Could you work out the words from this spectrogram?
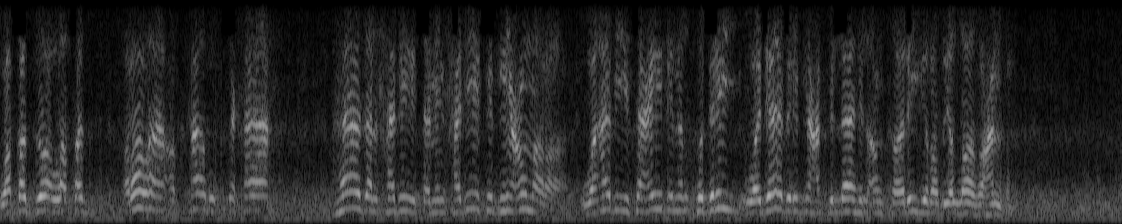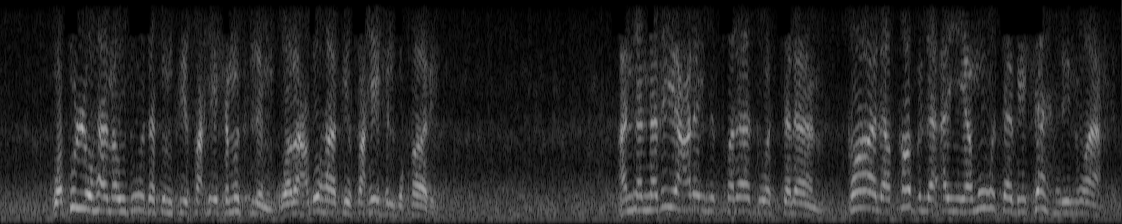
وقد وقد روى أصحاب الصحاح هذا الحديث من حديث ابن عمر وأبي سعيد الخدري وجابر بن عبد الله الأنصاري رضي الله عنهم وكلها موجودة في صحيح مسلم وبعضها في صحيح البخاري. أن النبي عليه الصلاة والسلام قال قبل أن يموت بشهر واحد.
